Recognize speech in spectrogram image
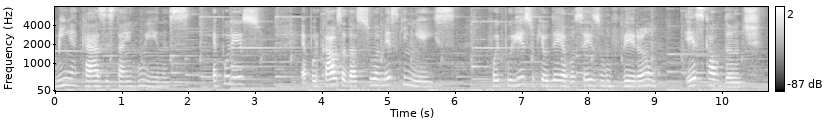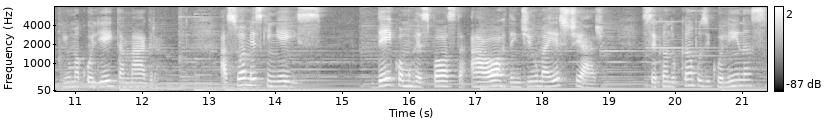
minha casa está em ruínas. É por isso, é por causa da sua mesquinhez. Foi por isso que eu dei a vocês um verão escaldante e uma colheita magra. A sua mesquinhez dei como resposta a ordem de uma estiagem, secando campos e colinas,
